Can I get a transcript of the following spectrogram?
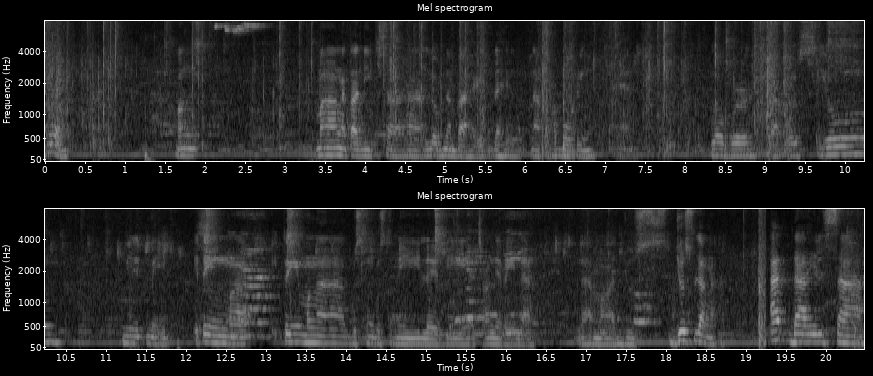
yeah, mang mga ngata dito sa loob ng bahay dahil napaka-boring. Ayan. Clover. Tapos yung Minute Maid. Ito yung mga ito yung mga gustong gusto ni Levi at saka ni Reyna na mga juice. Juice lang ah. At dahil sa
